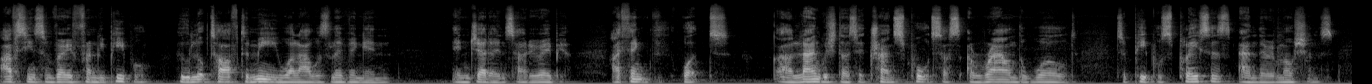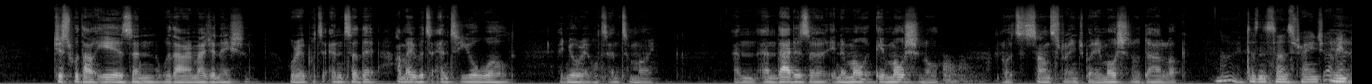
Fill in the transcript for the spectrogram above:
I've seen some very friendly people who looked after me while I was living in, in Jeddah in Saudi Arabia. I think what uh, language does, it transports us around the world to people's places and their emotions. Just with our ears and with our imagination, we're able to enter that. I'm able to enter your world, and you're able to enter mine. And and that is a, an emo- emotional. I know it sounds strange, but emotional dialogue. No, it doesn't sound strange. I yeah. mean,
